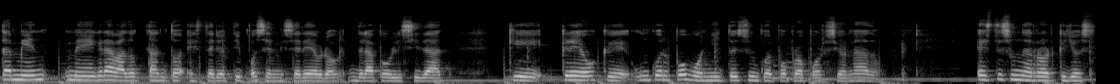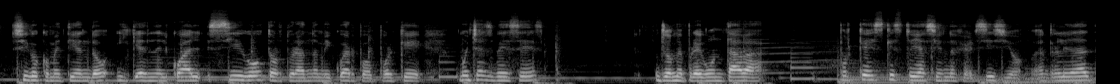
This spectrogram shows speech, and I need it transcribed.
también me he grabado tanto estereotipos en mi cerebro de la publicidad que creo que un cuerpo bonito es un cuerpo proporcionado. Este es un error que yo sigo cometiendo y en el cual sigo torturando mi cuerpo porque muchas veces yo me preguntaba, ¿por qué es que estoy haciendo ejercicio? En realidad,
